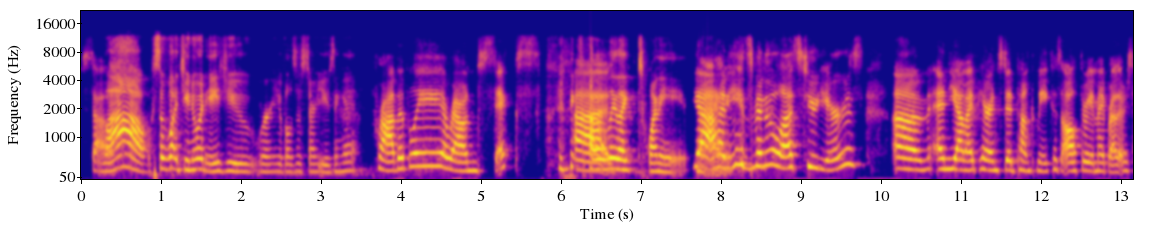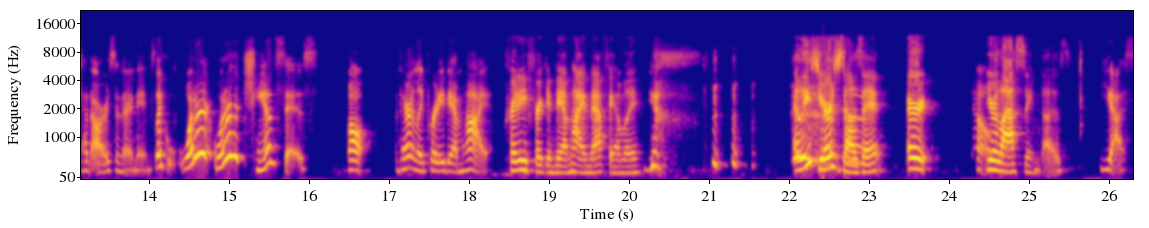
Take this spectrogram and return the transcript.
So Wow. So what do you know what age you were able to start using it? probably around six. Probably uh, like 20. Yeah, honey, it's been in the last two years. Um, and yeah, my parents did punk me because all three of my brothers had R's in their names. Like, what are what are the chances? Well, apparently pretty damn high. Pretty freaking damn high in that family. Yeah. At least yours doesn't. Or No. your last name does. yes.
